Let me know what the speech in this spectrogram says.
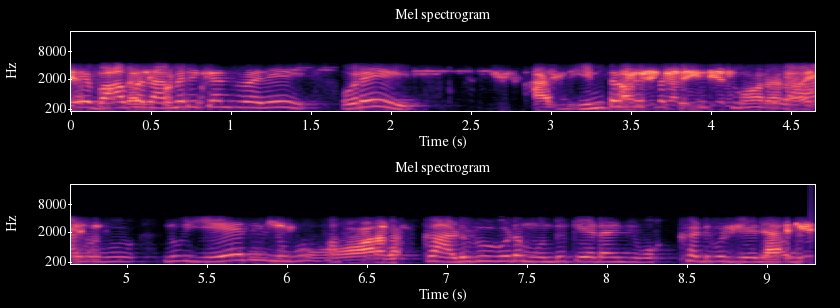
అరే బాబు అది అమెరికన్స్ రే ఒరే ఇంటర్నెట్ నువ్వు నువ్వు ఏది నువ్వు. ఒక్క అడుగు కూడా ముందుకేయడానికి ఒక్కటి కూడా చేయడానికి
